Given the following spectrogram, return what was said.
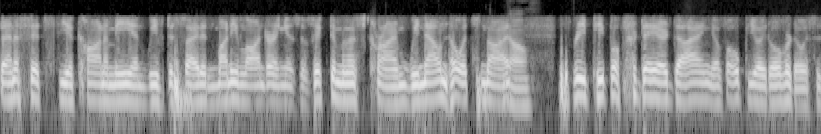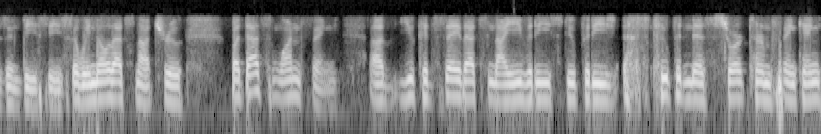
benefits the economy and we've decided money laundering is a victimless crime? We now know it's not. No. Three people per day are dying of opioid overdoses in BC, so we know that's not true. But that's one thing. Uh, you could say that's naivety, stupidity, stupidness, short-term thinking.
